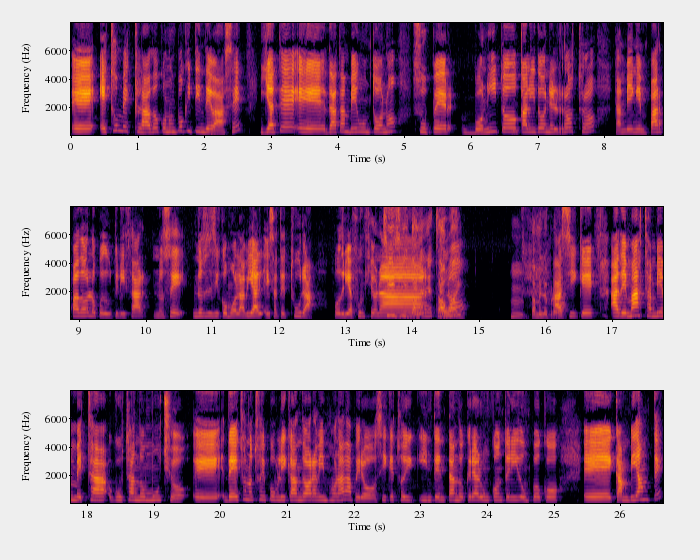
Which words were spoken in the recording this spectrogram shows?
eh, esto mezclado con un poquitín de base ya te eh, da también un tono súper bonito, cálido en el rostro, también en párpados, lo puedo utilizar, no sé, no sé si como labial esa textura podría funcionar. Sí, sí, también está guay. Mm, también lo Así que además también me está gustando mucho. Eh, de hecho no estoy publicando ahora mismo nada, pero sí que estoy intentando crear un contenido un poco eh, cambiante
